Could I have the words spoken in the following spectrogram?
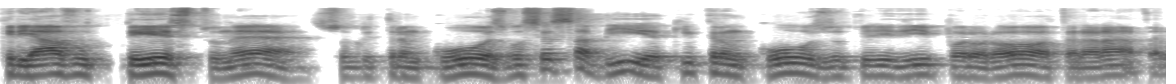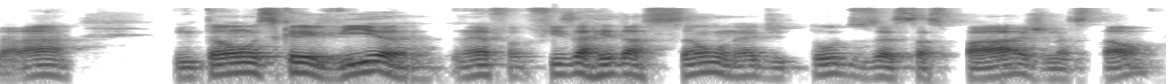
criava o texto, né, sobre Trancoso. Você sabia que Trancoso, Piriri, Pororó, tarará, tarará. Então, escrevia, né, fiz a redação, né, de todas essas páginas, tal.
